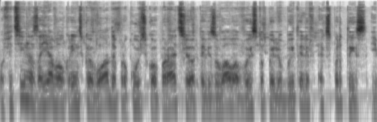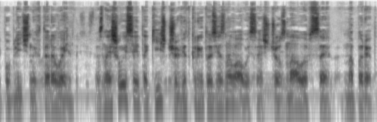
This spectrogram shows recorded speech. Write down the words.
Офіційна заява української влади про курську операцію активізувала виступи любителів експертиз і публічних теревень. Знайшлися й такі, що відкрито зізнавалися, що знали все наперед.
